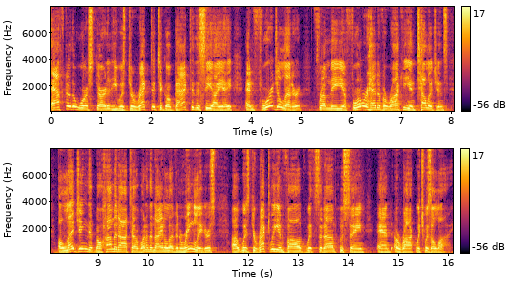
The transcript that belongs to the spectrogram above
after the war started, he was directed to go back to the CIA and forge a letter from the uh, former head of Iraqi intelligence alleging that Mohammed Atta, one of the 9-11 ringleaders, uh, was directly involved with Saddam Hussein and Iraq, which was a lie.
